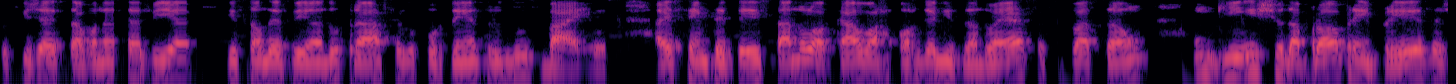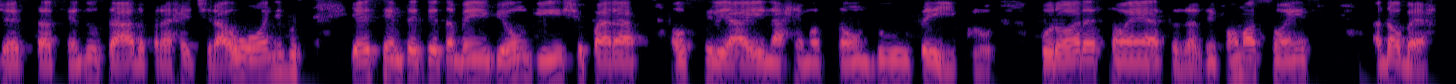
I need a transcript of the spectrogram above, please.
os que já estavam nessa via, estão desviando o tráfego por dentro dos bairros. A SMTT está no local organizando essa situação. Um guincho da própria empresa já está sendo usado para retirar o ônibus e a SMTT também enviou um guincho para auxiliar aí na remoção do veículo. Por hora são essas as informações. Adalberto.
